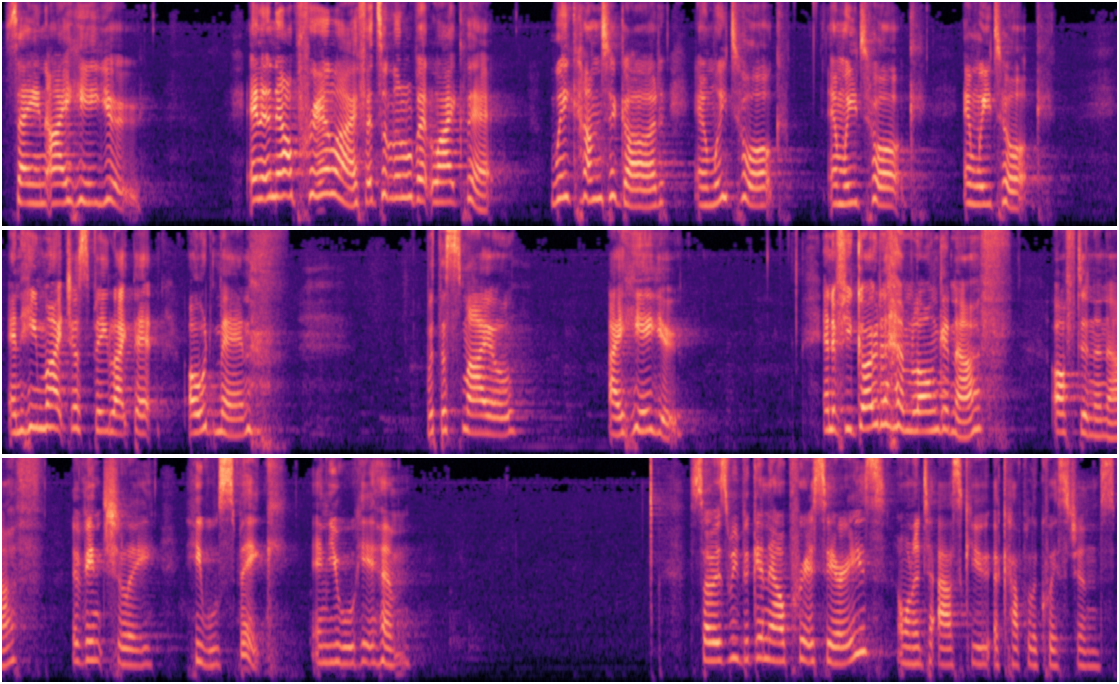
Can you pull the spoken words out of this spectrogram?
saying, I hear you. And in our prayer life, it's a little bit like that. We come to God and we talk and we talk and we talk. And he might just be like that old man with a smile, I hear you. And if you go to him long enough, often enough, eventually he will speak and you will hear him. So, as we begin our prayer series, I wanted to ask you a couple of questions.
